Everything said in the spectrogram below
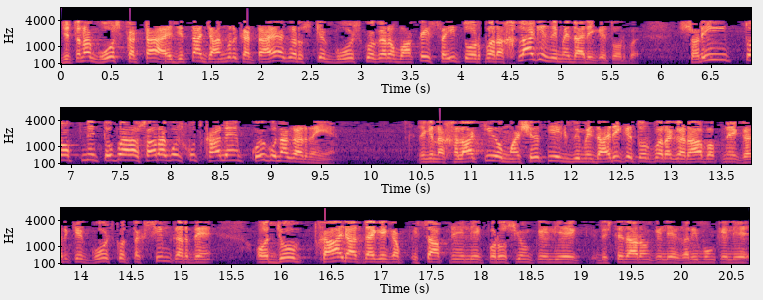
جتنا گوشت کٹا ہے، جتنا جانور کٹا ہے، اگر اس کے گوشت کو اگر واقعی صحیح طور پر اخلاقی ذمہ داری کے طور پر، شریف تو اپنے تو سارا گوشت خود کھا لیں، کوئی گناگار نہیں ہے۔ لیکن اخلاقی اور معاشرتی ایک ذمہ داری کے طور پر اگر آپ اپنے گھر کے گوشت کو تقسیم کر دیں، اور جو کہا جاتا ہے کہ حصہ اپنے لیے پڑوسیوں کے لیے رشتہ داروں کے لیے، غریبوں کے لیے،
